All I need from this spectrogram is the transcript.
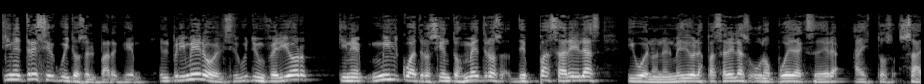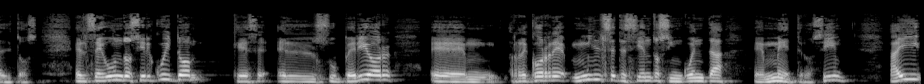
Tiene tres circuitos el parque. El primero, el circuito inferior, tiene 1400 metros de pasarelas y bueno, en el medio de las pasarelas uno puede acceder a estos saltos. El segundo circuito que es el superior, eh, recorre 1750 eh, metros. ¿sí? Ahí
